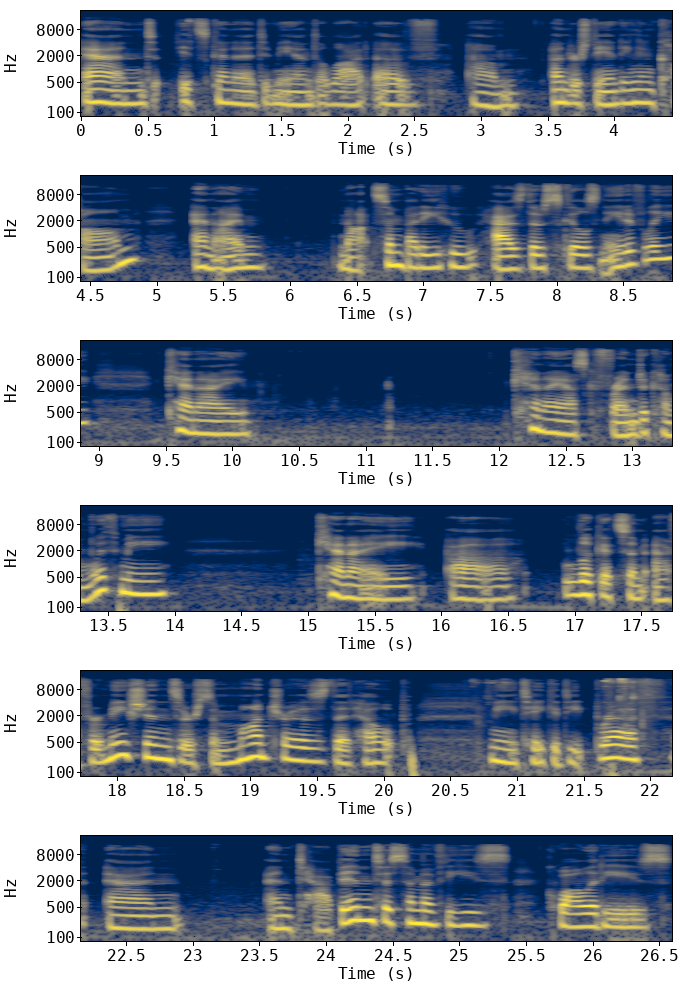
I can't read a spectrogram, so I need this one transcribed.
and it's going to demand a lot of um, understanding and calm. And I'm not somebody who has those skills natively. Can I can I ask a friend to come with me? Can I uh, look at some affirmations or some mantras that help me take a deep breath and and tap into some of these qualities?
